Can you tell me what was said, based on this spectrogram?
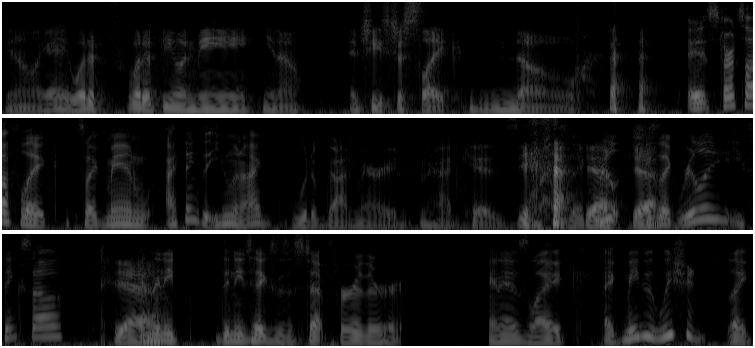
you know like hey what if what if you and me you know and she's just like no It starts off like it's like, man, I think that you and I would have gotten married and had kids. Yeah, she's like, yeah, "Real-" yeah. She's like, really? You think so? yeah And then he then he takes it a step further, and is like, like maybe we should like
